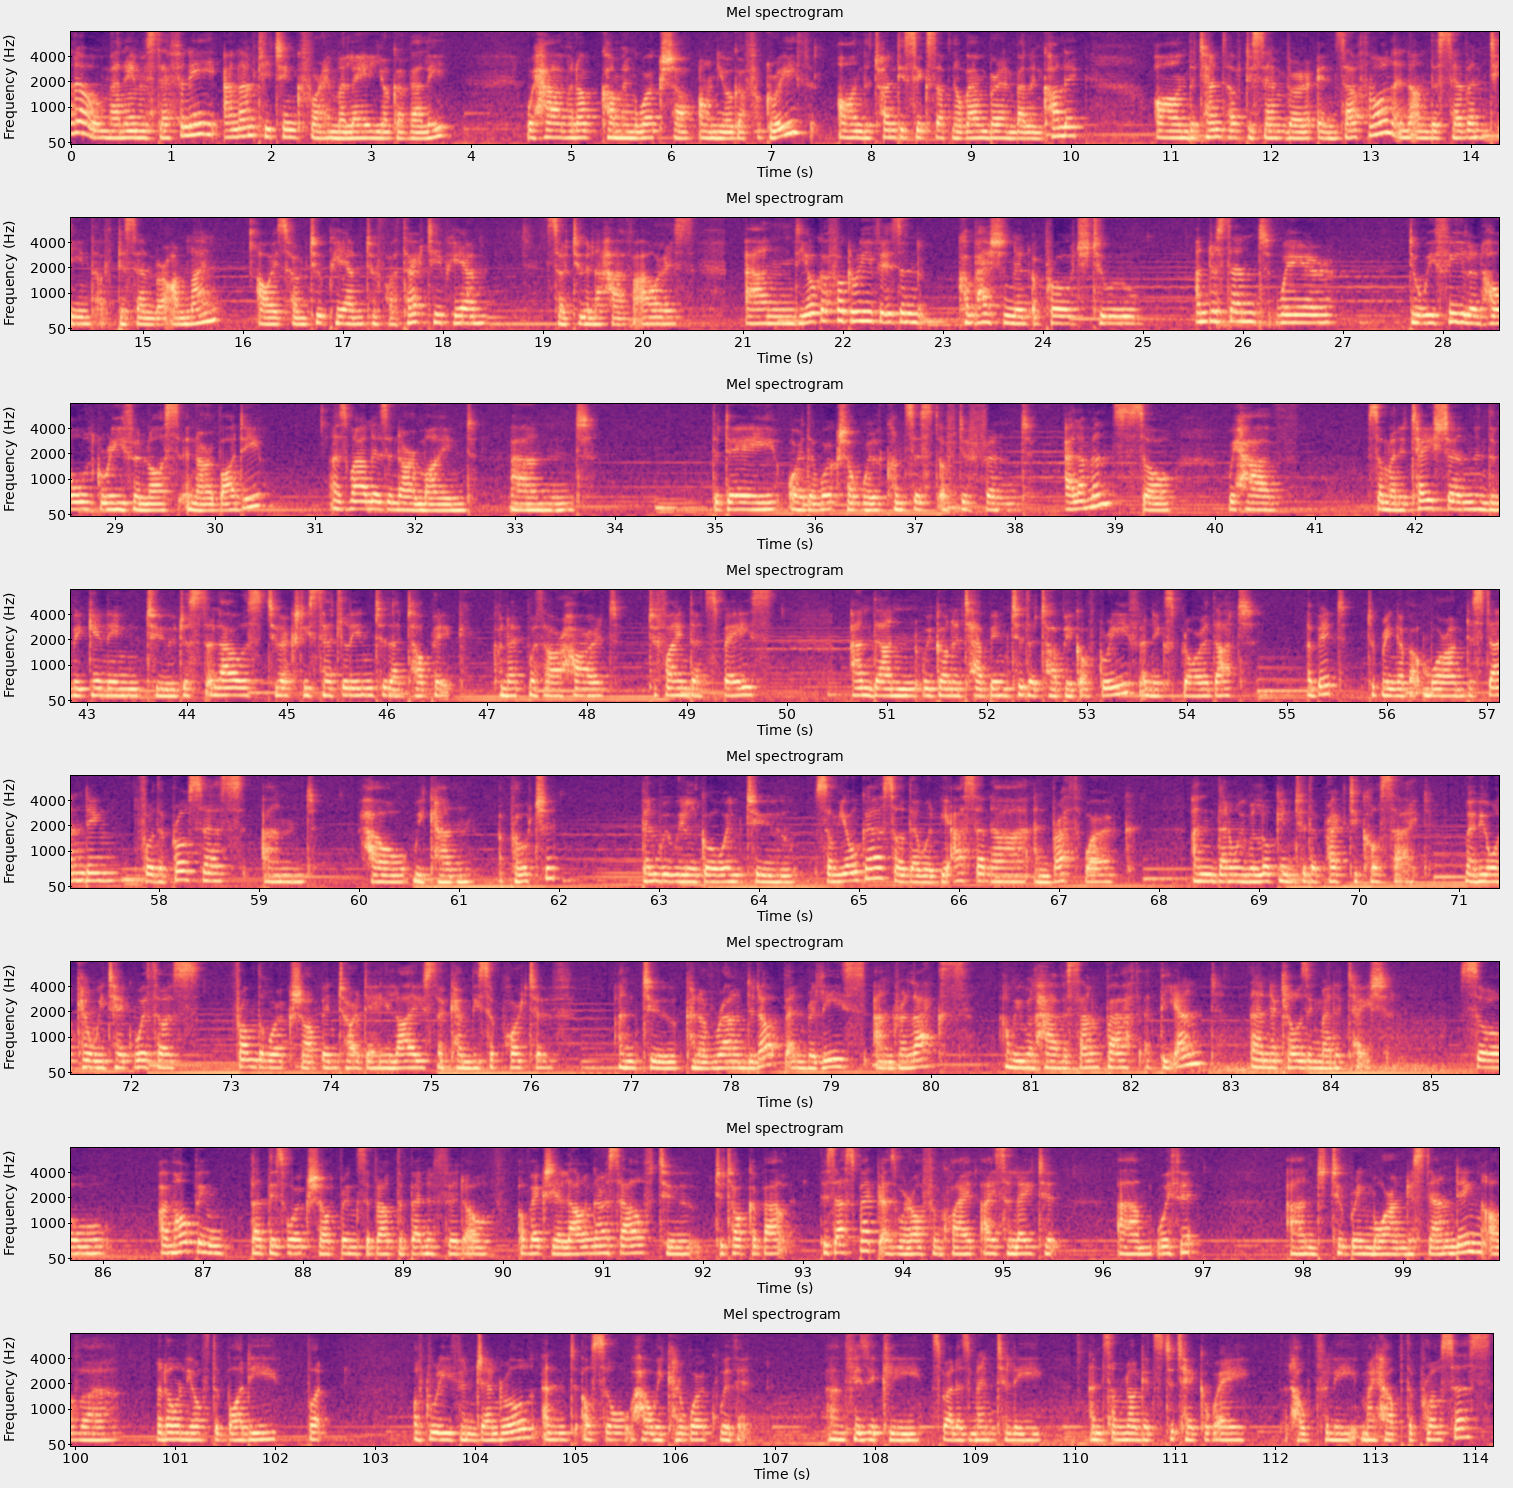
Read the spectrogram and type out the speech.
Hello, my name is Stefanie and I'm teaching for Himalaya Yoga Valley. We have an upcoming workshop on yoga for grief on the 26th of November in Ballincollig, on the 10th of December in South Mall and on the 17th of December online, always from 2 p.m. to 4.30 p.m, so two and a half hours. And yoga for grief is a compassionate approach to understand where do we feel and hold grief and loss in our body as well as in our mind? And the day or the workshop will consist of different elements. So we have some meditation in the beginning to just allow us to actually settle into that topic connect with our heart to find that space. And then we're going to tap into the topic of grief and explore that a bit to bring about more understanding for the process and how we can approach it. Then we will go into some yoga, so there will be asana and breath work, and then we will look into the practical side. Maybe what can we take with us from the workshop into our daily lives that can be supportive and to kind of round it up and release and relax. And we will have a sound bath at the end and a closing meditation. So I'm hoping that this workshop brings about the benefit of, of actually allowing ourselves to, to talk about this aspect as we're often quite isolated um, with it and to bring more understanding of uh, not only of the body but of grief in general and also how we can work with it um, physically as well as mentally and some nuggets to take away that hopefully might help the process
